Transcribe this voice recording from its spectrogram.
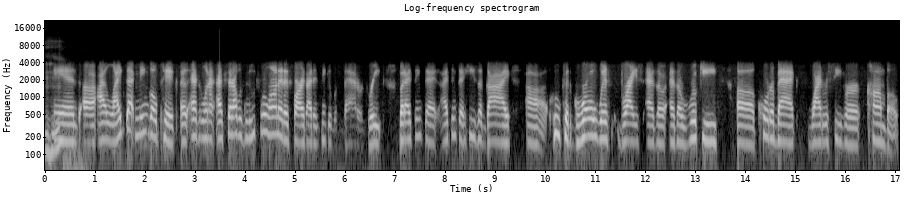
Mhm. and uh, I like that Mingo pick. Uh, as when I, I said I was neutral on it, as far as I didn't think it was bad or great, but I think that I think that he's a guy uh, who could grow with Bryce as a as a rookie uh, quarterback wide receiver combo.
